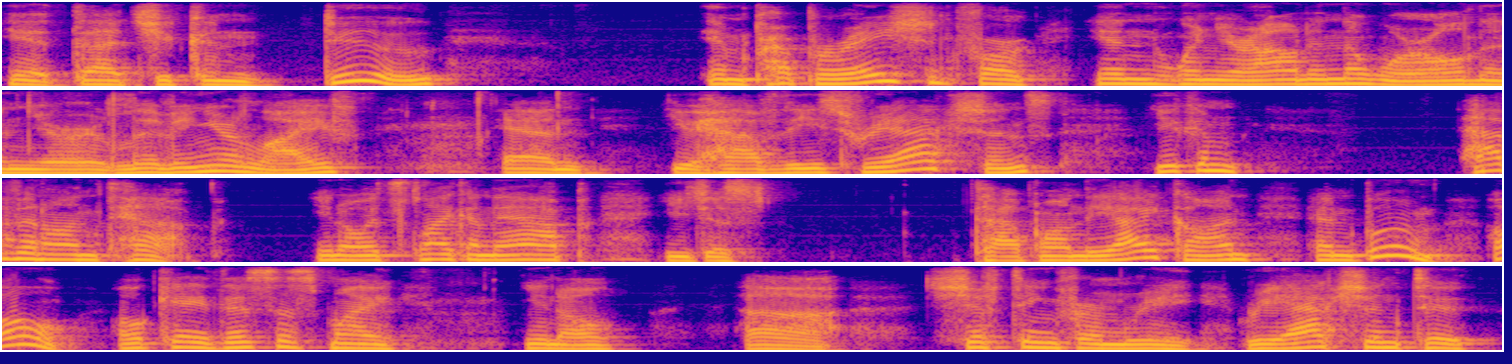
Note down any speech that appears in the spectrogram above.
yeah, that you can do in preparation for in when you're out in the world and you're living your life and you have these reactions, you can have it on tap. You know, it's like an app. You just tap on the icon and boom, oh, okay, this is my, you know, uh, shifting from re- reaction to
